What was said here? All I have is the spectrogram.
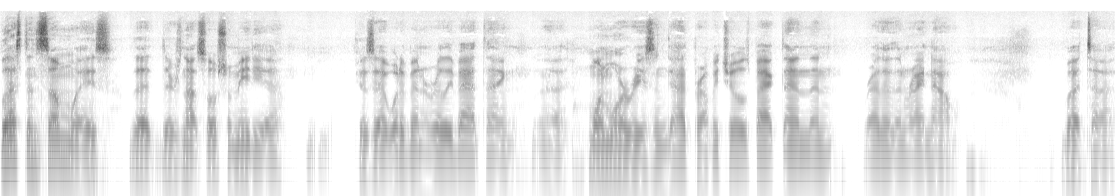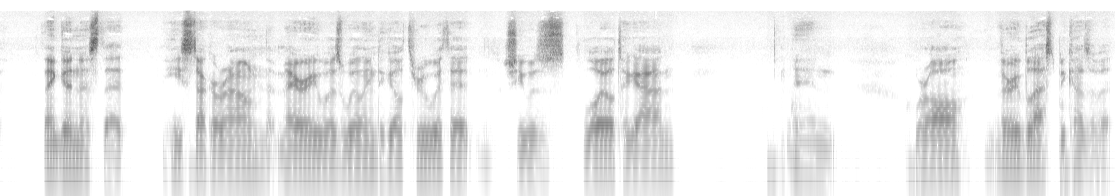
blessed in some ways that there's not social media because that would have been a really bad thing. Uh, one more reason God probably chose back then than rather than right now. But uh, thank goodness that he stuck around, that Mary was willing to go through with it. She was loyal to God, and we're all very blessed because of it.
